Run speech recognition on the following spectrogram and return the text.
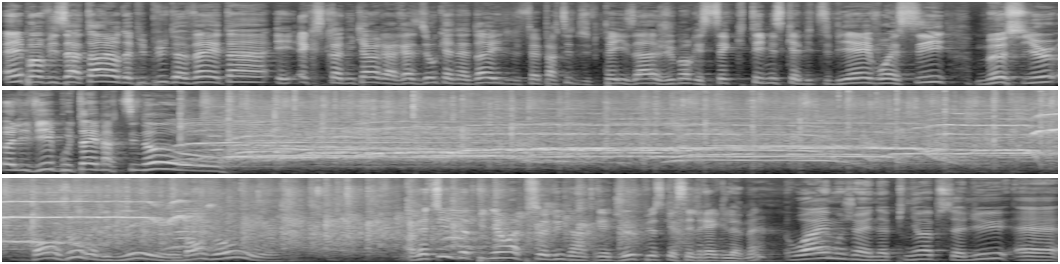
Improvisateur depuis plus de 20 ans et ex-chroniqueur à Radio-Canada, il fait partie du paysage humoristique témiscabitibien. Voici Monsieur Olivier Boutin-Martineau. Bonjour Olivier. Bonjour. Aurais-tu une opinion absolue d'entrée de jeu puisque c'est le règlement? Ouais, moi j'ai une opinion absolue. Euh,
